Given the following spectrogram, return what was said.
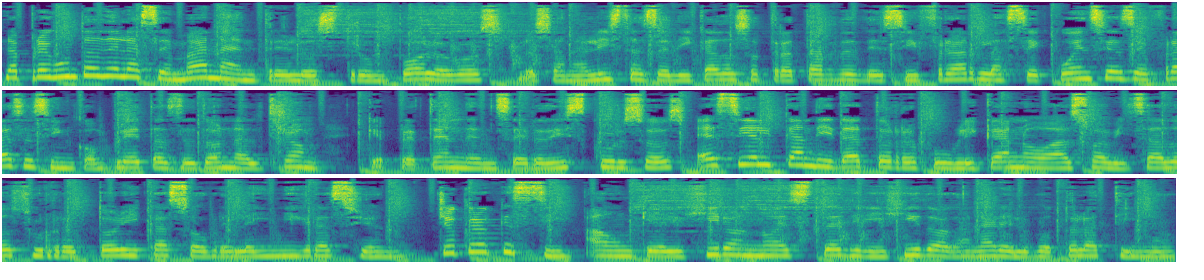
La pregunta de la semana entre los trumpólogos, los analistas dedicados a tratar de descifrar las secuencias de frases incompletas de Donald Trump que pretenden ser discursos, es si el candidato republicano ha suavizado su retórica sobre la inmigración. Yo creo que sí, aunque el giro no esté dirigido a ganar el voto latino.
